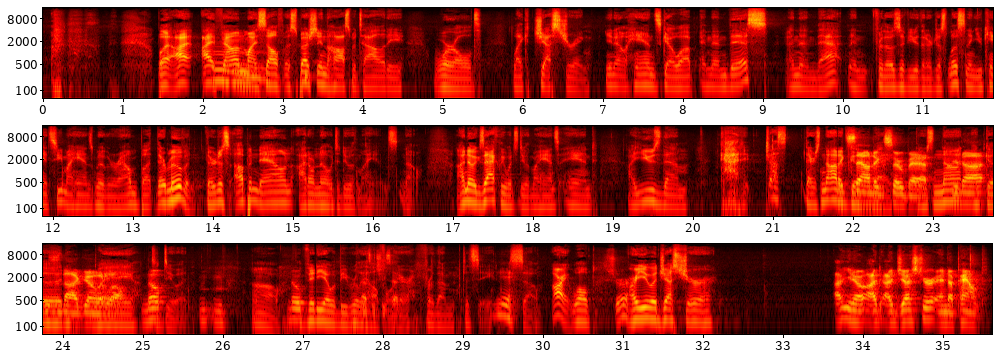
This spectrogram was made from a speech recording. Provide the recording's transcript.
but I I found myself, especially in the hospitality world, like gesturing. You know, hands go up, and then this, and then that. And for those of you that are just listening, you can't see my hands moving around, but they're moving. They're just up and down. I don't know what to do with my hands. No, I know exactly what to do with my hands, and I use them. God, it just there's not a It's good sounding way. so bad. There's not, You're not- a good this is not going way well. Nope. to do it. Oh, Nope. video would be really That's helpful here for them to see. Yeah. So, all right, well, Sure. Are you a gesture? I, you know, I, I gesture and a pound.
